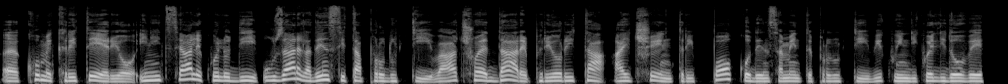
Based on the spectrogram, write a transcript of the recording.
eh, come criterio iniziale quello di usare la densità produttiva cioè dare priorità ai centri poco densamente produttivi, quindi quelli dove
